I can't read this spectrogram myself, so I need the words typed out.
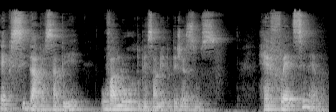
é que se dá para saber o valor do pensamento de Jesus. Reflete-se nela.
